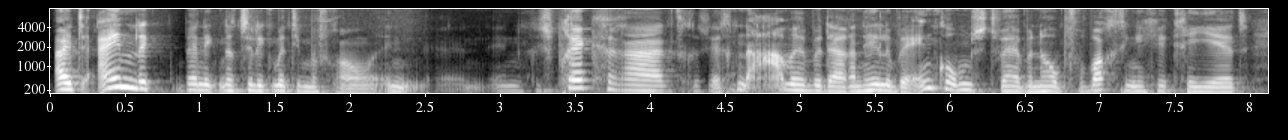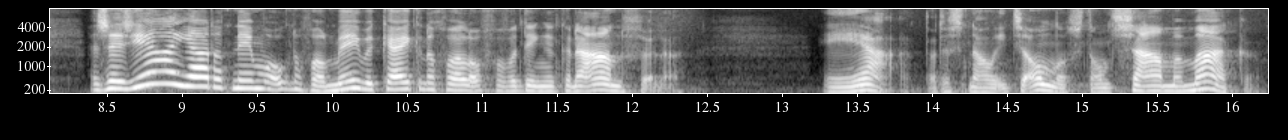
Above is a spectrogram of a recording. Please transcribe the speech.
uiteindelijk ben ik natuurlijk met die mevrouw in, in gesprek geraakt. Gezegd, nou, we hebben daar een hele bijeenkomst. We hebben een hoop verwachtingen gecreëerd. En zei, ja, ja, dat nemen we ook nog wel mee. We kijken nog wel of we dingen kunnen aanvullen. Ja, dat is nou iets anders dan samen maken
